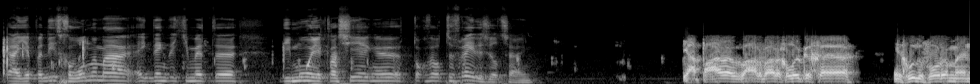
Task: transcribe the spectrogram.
ja, je hebt het niet gewonnen, maar ik denk dat je met die mooie klasseringen toch wel tevreden zult zijn. Ja, een paar waren, waren gelukkig in goede vorm. En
